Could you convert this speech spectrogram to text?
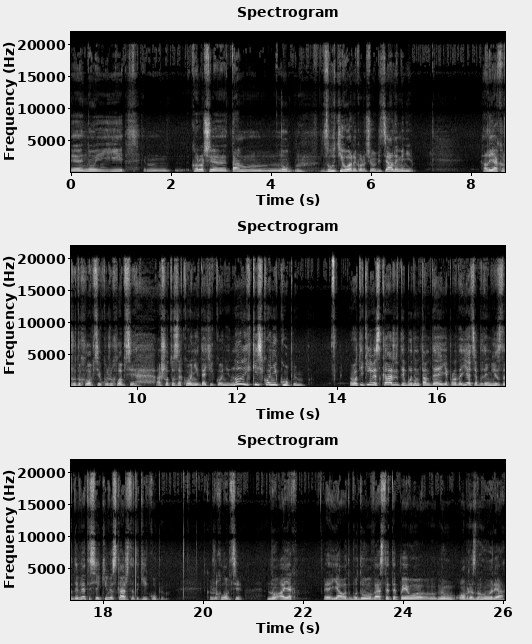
Е, ну і, коротше, там ну, золоті гори коротше, обіцяли мені. Але я кажу до хлопців, кажу, хлопці, а що то за коні, де ті коні? Ну, якісь коні купимо. От які ви скажете, будемо там, де є продається, будемо їздити дивитися, які ви скажете, такі купимо. Кажу, хлопці, ну а як е, я от буду вести те пиво, ну, образно говоря,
